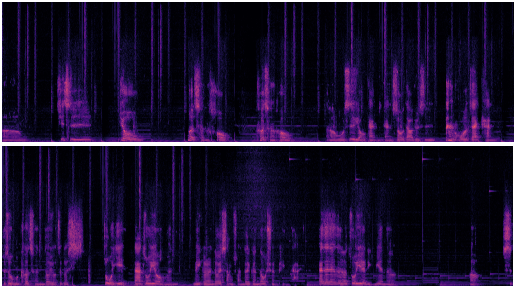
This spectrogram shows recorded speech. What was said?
嗯、呃，其实就课程后，课程后，呃，我是有感感受到，就是 我有在看，就是我们课程都有这个作业，那作业我们每个人都会上传到一个 Notion 平台。那在那个作业里面呢，啊，师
